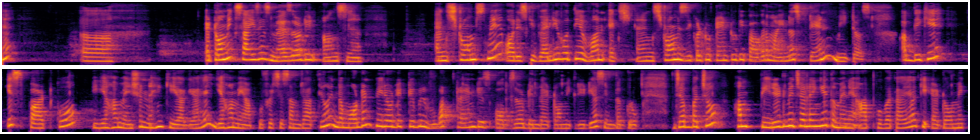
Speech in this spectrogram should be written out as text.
हैं। Atomic size is measured in angstroms में और इसकी वैल्यू होती है one angstrom is equal to ten to the power minus ten metres अब देखिए इस पार्ट को यहाँ मेंशन नहीं किया गया है। यहाँ मैं आपको फिर से समझाती हूँ। In the modern periodic table what trend is observe in the atomic radius in the group जब बच्चों, हम पीरियड में चलेंगे तो मैंने आपको बताया कि एटॉमिक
